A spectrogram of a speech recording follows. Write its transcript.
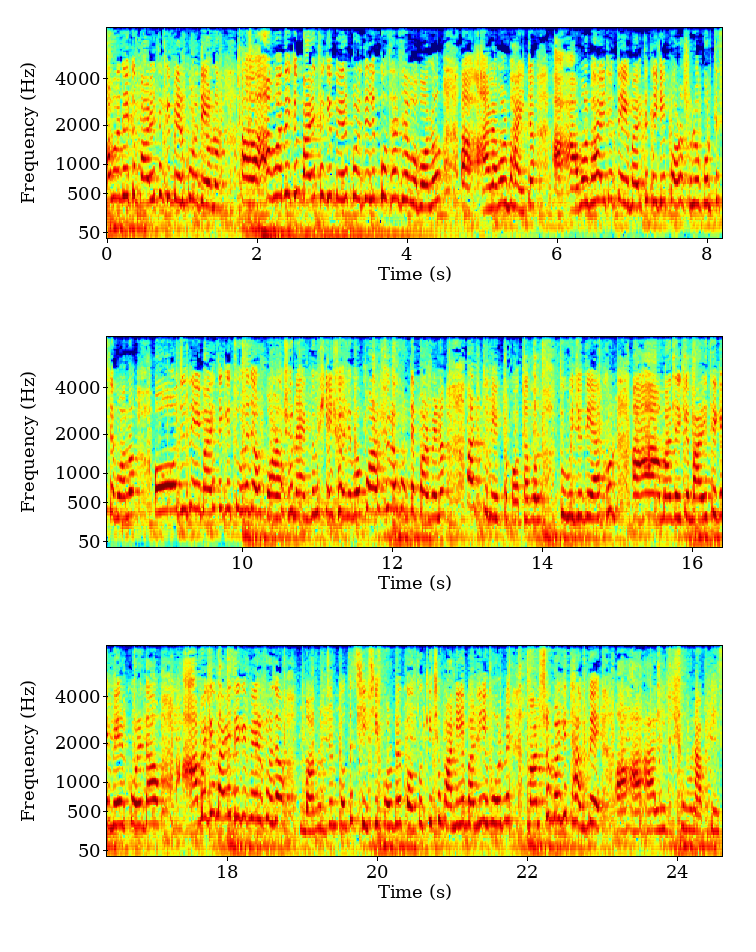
আমাদেরকে বাড়ি থেকে বের করে দিও না। আমাদেরকে বাড়ি থেকে বের করে দিলে কোথায় যাব বলো? আর আমার ভাইটা আমার ভাইটা তো এই বাড়িতে থেকে পড়াশুনো করতেছে বলো। ও যদি এই বাড়ি থেকে চলে যাও পড়াশোনা একদম শেষ হয়ে যাব পড়াশোনা করতে পারবে না। আর তুমি একটা কথা বলো, তুমি যদি এখন আমাদেরকে বাড়ি থেকে বের করে দাও, আমাকে বাড়ি থেকে বের করে দাও, মানুষজন কত ছিছি করবে, কত কিছু বানিয়ে বানিয়ে বলবে, মান সম্মান কি থাকবে? আলি শুনো না প্লিজ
